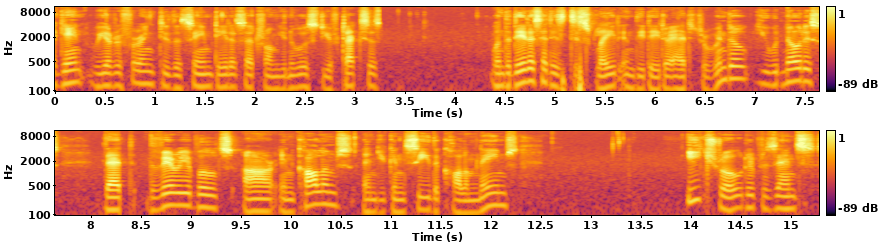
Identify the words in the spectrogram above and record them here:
Again, we are referring to the same data set from University of Texas. When the data set is displayed in the data editor window, you would notice that the variables are in columns and you can see the column names. Each row represents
